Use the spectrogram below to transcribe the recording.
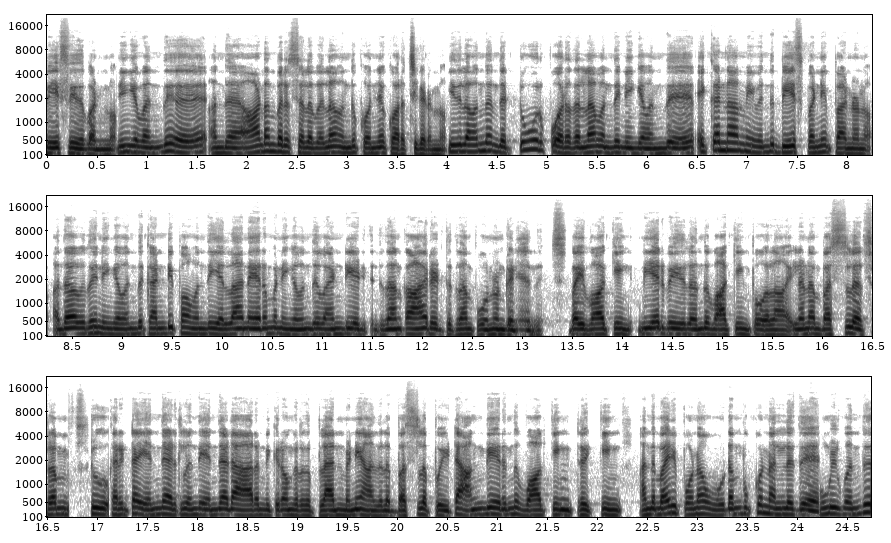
பேஸ் இது பண்ணணும். நீங்க வந்து அந்த ஆடம்பர செலவெல்லாம் வந்து கொஞ்சம் குறைச்சிக்கிடணும். இதுல வந்து இந்த டூர் போறதெல்லாம் வந்து நீங்க வந்து எக்கனாமி வந்து பேஸ் பண்ணி பண்ணணும். அதாவது நீங்க வந்து கண்டிப்பா வந்து எல்லா நேரமும் நீங்க வந்து வண்டி எடுத்துட்டு தான் கார் எடுத்துட்டு தான் போகணும்னு கிடையாது. பை வாக்கிங் நியர்பை இதுல இருந்து வாக்கிங் போகலாம். இல்லைன்னா பஸ்ல ஃப்ரம் டு கரெக்டா எந்த இடத்துல இருந்து எந்த இடம் ஆரம்பிக்கிறோங்கிறத பிளான் பண்ணி அதுல பஸ்ல போயிட்டு அங்கே இருந்து வாக்கிங் ட்ரெக்கிங் அந்த மாதிரி போனா உடம்புக்கும் நல்லது. உங்களுக்கு வந்து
